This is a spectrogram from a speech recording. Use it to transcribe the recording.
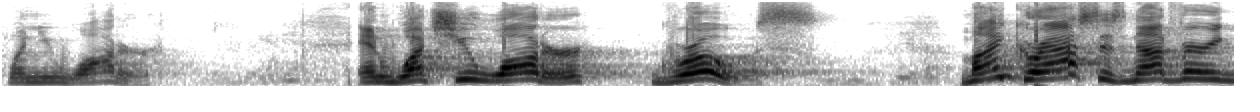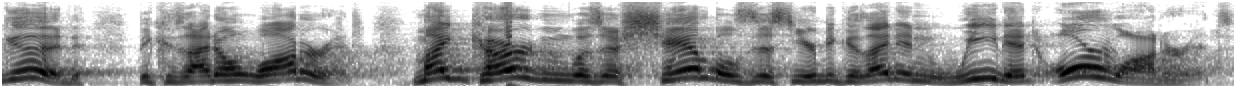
when you water. And what you water grows. My grass is not very good because I don't water it. My garden was a shambles this year because I didn't weed it or water it.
